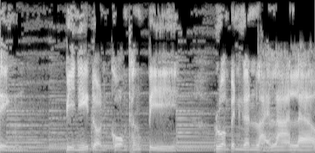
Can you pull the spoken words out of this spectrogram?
ริง ๆ ปีนี้โดนโกงทั้งปี รวมเป็นเงินหลายล้านแล้ว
